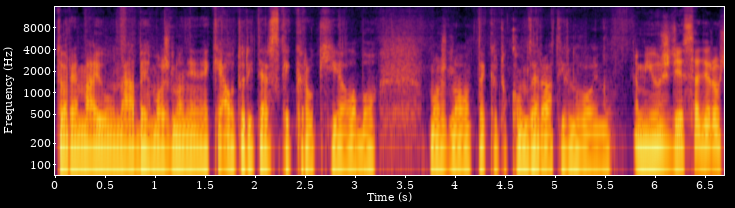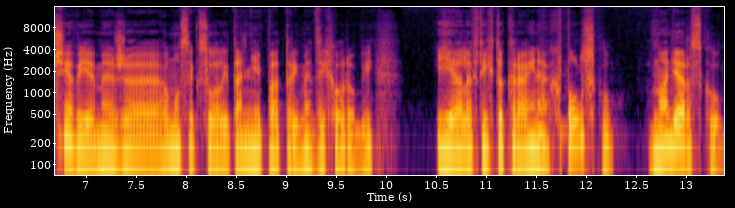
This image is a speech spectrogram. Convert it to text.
ktoré majú nábeh možno nejaké autoritárske kroky alebo možno takúto konzervatívnu vojnu. My už 10 ročia vieme, že homosexualita nepatrí medzi choroby. Je ale v týchto krajinách, v Polsku, v Maďarsku,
